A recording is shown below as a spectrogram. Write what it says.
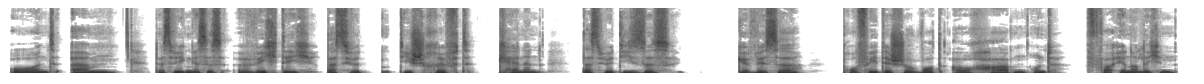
Und ähm, deswegen ist es wichtig, dass wir die Schrift kennen, dass wir dieses gewisse prophetische Wort auch haben und verinnerlichen.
